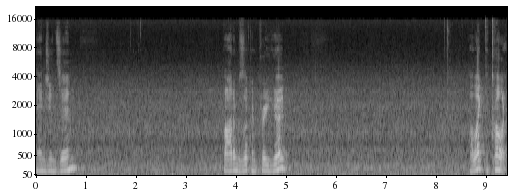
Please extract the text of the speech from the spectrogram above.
Engine's in. Bottom's looking pretty good. I like the color.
